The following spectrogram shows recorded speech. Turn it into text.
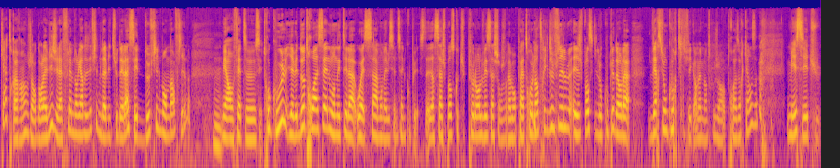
4 heures. hein. Genre, dans la vie, j'ai la flemme de regarder des films d'habitude, et là, c'est deux films en un film. Hmm. Mais en fait, euh, c'est trop cool. Il y avait deux trois scènes où on était là. Ouais, ça, à mon avis, c'est une scène coupée. C'est-à-dire ça, je pense que tu peux l'enlever. Ça change vraiment pas trop l'intrigue du film. Et je pense qu'ils l'ont coupé dans la version courte qui fait quand même un truc genre 3h15. Mais c'est tu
